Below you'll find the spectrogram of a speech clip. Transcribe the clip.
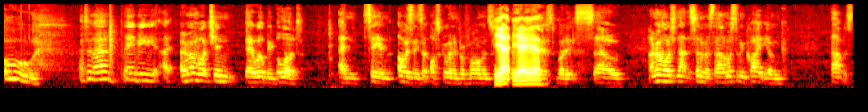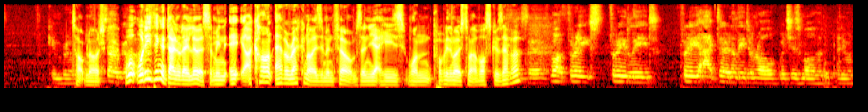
Ooh, I don't know. Maybe I, I remember watching There Will Be Blood and seeing obviously it's an Oscar-winning performance. Yeah, yeah, yeah. But it's so. I remember watching that at the cinema. So I must have been quite young. That was. Top notch. So. What What do you think of Daniel Day Lewis? I mean, it, I can't ever recognize him in films, and yet he's won probably the most amount of Oscars ever. Well, three three lead, three actor in a leading role, which is more than anyone.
